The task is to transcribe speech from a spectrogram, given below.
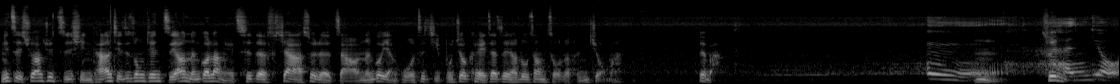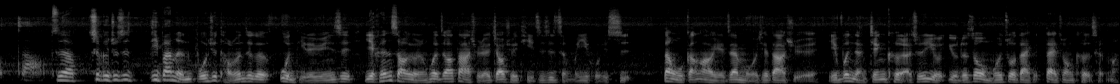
你只需要去执行它，而且这中间只要能够让你吃得下、睡得着，能够养活自己，不就可以在这条路上走了很久吗？对吧？嗯嗯，所以很有道理。是啊，这个就是一般人不会去讨论这个问题的原因是，也很少有人会知道大学的教学体制是怎么一回事。但我刚好也在某一些大学，也不能讲兼课了，就是有有的时候我们会做带带状课程嘛。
